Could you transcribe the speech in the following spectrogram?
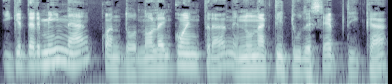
y que termina, cuando no la encuentran, en una actitud escéptica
